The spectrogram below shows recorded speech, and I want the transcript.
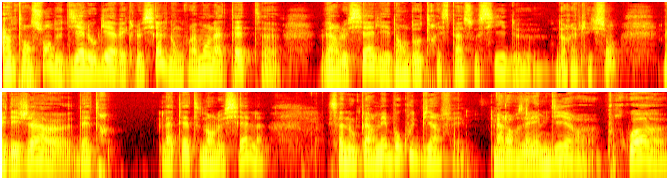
intention de dialoguer avec le ciel, donc vraiment la tête euh, vers le ciel et dans d'autres espaces aussi de, de réflexion, mais déjà euh, d'être la tête dans le ciel, ça nous permet beaucoup de bienfaits. Mais alors vous allez me dire, euh, pourquoi, euh,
